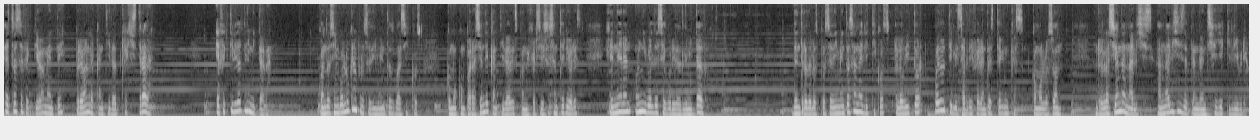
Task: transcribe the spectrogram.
Estos efectivamente prueban la cantidad registrada. Efectividad limitada. Cuando se involucran procedimientos básicos como comparación de cantidades con ejercicios anteriores, generan un nivel de seguridad limitado. Dentro de los procedimientos analíticos, el auditor puede utilizar diferentes técnicas, como lo son relación de análisis, análisis de tendencia y equilibrio,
